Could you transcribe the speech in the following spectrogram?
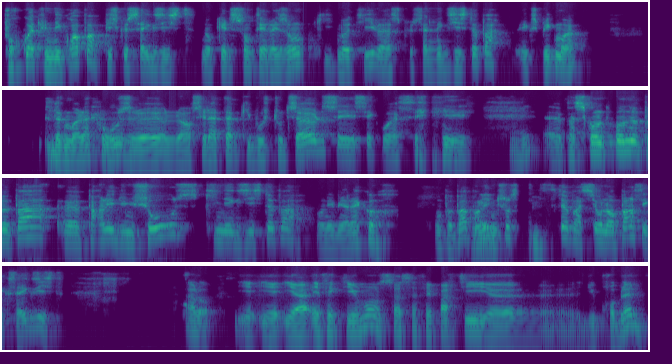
pourquoi tu n'y crois pas, puisque ça existe? Donc, quelles sont tes raisons qui motivent à ce que ça n'existe pas? Explique-moi. donne-moi la cause. Alors, c'est la table qui bouge toute seule, c'est quoi? C'est Parce qu'on ne peut pas parler d'une chose qui n'existe pas, on est bien d'accord. On ne peut pas parler d'une chose qui n'existe pas. Si on en parle, c'est que ça existe. Alors, il y, a effectivement, ça, ça fait partie du problème.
